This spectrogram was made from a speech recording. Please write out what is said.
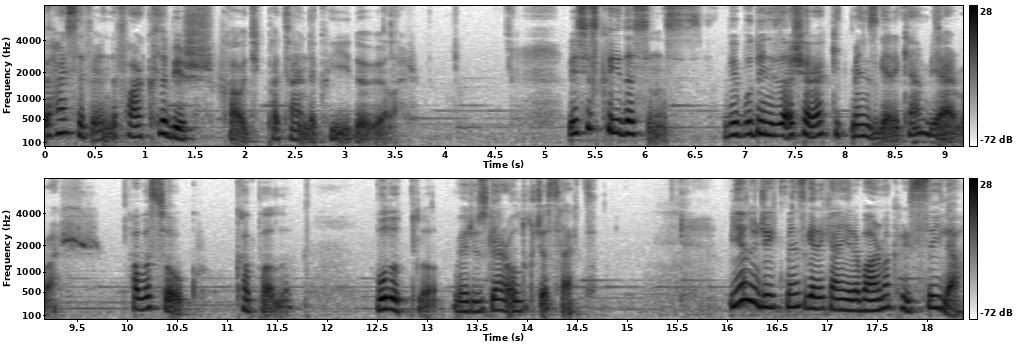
ve her seferinde farklı bir kaotik paternde kıyıyı dövüyorlar. Ve siz kıyıdasınız ve bu denizi aşarak gitmeniz gereken bir yer var. Hava soğuk, kapalı, bulutlu ve rüzgar oldukça sert. Bir an önce gitmeniz gereken yere varmak hırsıyla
